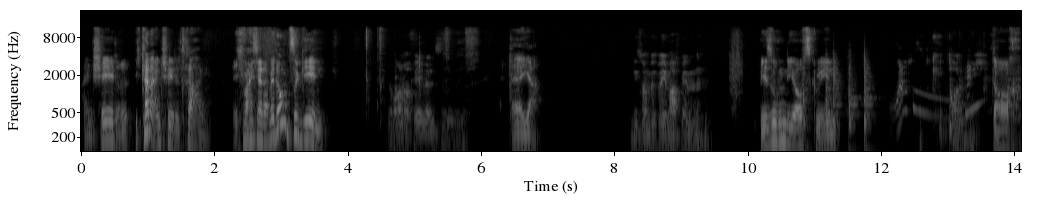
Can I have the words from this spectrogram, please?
Ein Schädel? Ich kann einen Schädel tragen. Ich weiß ja damit umzugehen. Wir brauchen noch vier Münzen. Äh, ja. Diesmal müssen wir ihn mal finden. Wir suchen die offscreen. Geht doch nicht. Doch.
